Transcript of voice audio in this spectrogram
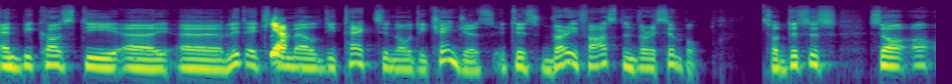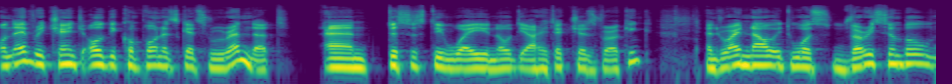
And because the uh, uh, lit HTML yeah. detects, you know, the changes, it is very fast and very simple. So this is so on every change, all the components gets re-rendered, and this is the way you know the architecture is working. And right now, it was very simple,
